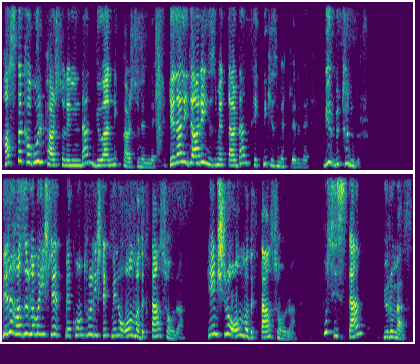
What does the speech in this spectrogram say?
hasta kabul personelinden güvenlik personeline, genel idari hizmetlerden teknik hizmetlerine bir bütündür. Veri hazırlama işletme, kontrol işletmeni olmadıktan sonra, hemşire olmadıktan sonra bu sistem yürümez.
